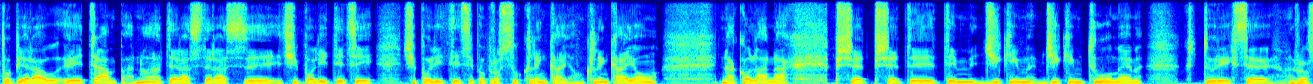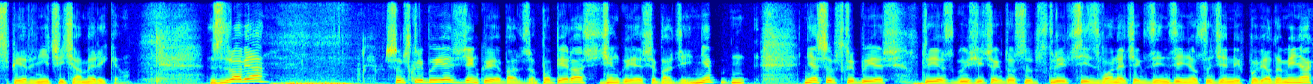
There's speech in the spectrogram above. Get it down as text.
popierał y, Trumpa. No a teraz, teraz y, ci politycy, ci politycy po prostu klękają. Klękają na kolanach przed, przed tym dzikim, dzikim tłumem, który chce rozpierniczyć Amerykę. Zdrowia! Subskrybujesz? Dziękuję bardzo. Popierasz? Dziękuję jeszcze bardziej. Nie, nie subskrybujesz? Tu jest guziczek do subskrypcji, dzwoneczek z o codziennych powiadomieniach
